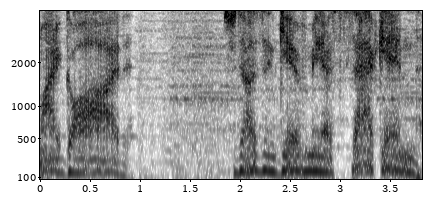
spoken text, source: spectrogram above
My god. She doesn't give me a second.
